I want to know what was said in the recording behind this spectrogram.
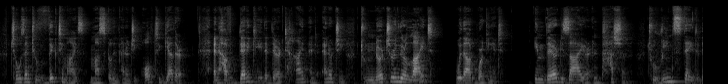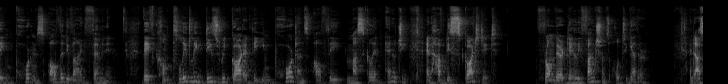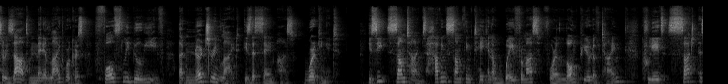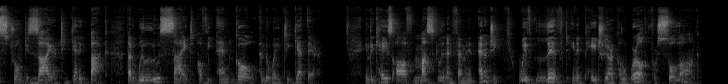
chosen to victimize masculine energy altogether and have dedicated their time and energy to nurturing their light without working it. In their desire and passion to reinstate the importance of the divine feminine, they've completely disregarded the importance of the masculine energy and have discarded it from their daily functions altogether. And as a result, many light workers falsely believe that nurturing light is the same as working it. You see, sometimes having something taken away from us for a long period of time creates such a strong desire to get it back that we lose sight of the end goal and the way to get there. In the case of masculine and feminine energy, we've lived in a patriarchal world for so long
